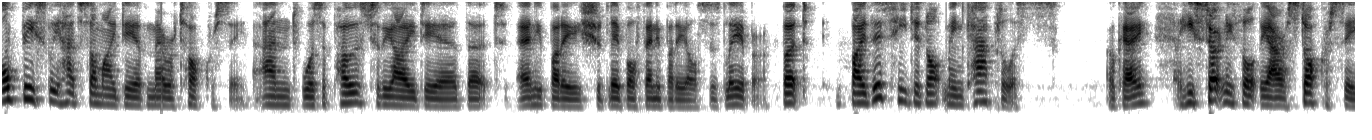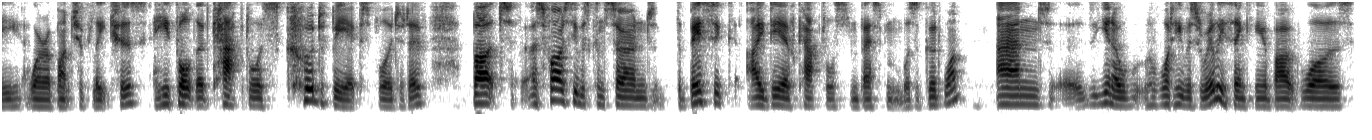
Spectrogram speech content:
obviously had some idea of meritocracy and was opposed to the idea that anybody should live off anybody else's labor. But by this, he did not mean capitalists Okay? He certainly thought the aristocracy were a bunch of leeches. He thought that capitalists could be exploitative. But as far as he was concerned, the basic idea of capitalist investment was a good one. And, uh, you know, what he was really thinking about was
